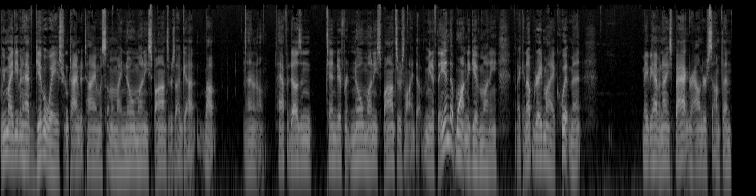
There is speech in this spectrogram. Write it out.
We might even have giveaways from time to time with some of my no money sponsors. I've got about I don't know, half a dozen 10 different no money sponsors lined up. I mean, if they end up wanting to give money and I can upgrade my equipment, maybe have a nice background or something,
